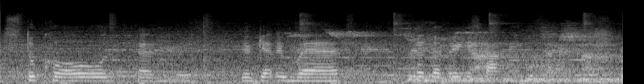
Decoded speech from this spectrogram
It's too cold and you're getting wet. Then the train is coming.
